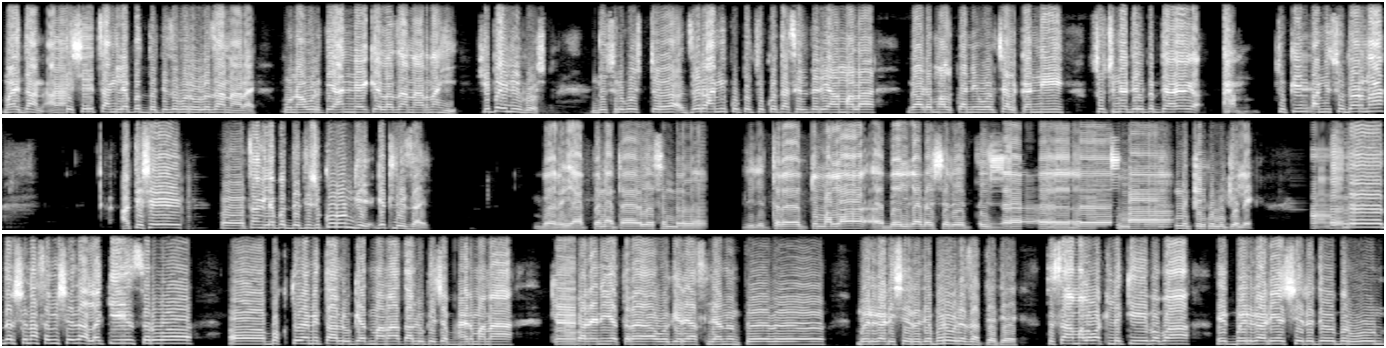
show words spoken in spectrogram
मैदान अतिशय चांगल्या पद्धतीचं भरवलं जाणार आहे. कुणावरती अन्याय केला जाणार नाही. ही पहिली गोष्ट. दुसरी गोष्ट जर आम्ही कुठं चुकत असेल तरी आम्हाला गाड्या मालकांनी व चालकांनी सूचना दिल्या तर त्या चुकी आम्ही सुधारणा अतिशय चांगल्या पद्धतीची करून घे घेतली जाईल. बरं आपण आता या संदर्भात दिले. तर तुम्हाला अ, बैलगाडा शर्यतीच्या अ, मा- नक्की कोणी तर दर्शन असा विषय झाला की सर्व बघतोय आम्ही तालुक्यात म्हणा तालुक्याच्या बाहेर म्हणा खेळपाड्याने यात्रा वगैरे असल्यानंतर बैलगाडी शर्यद्या भरवल्या जातात तसं आम्हाला वाटलं की बाबा एक बैलगाडी या भरवून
